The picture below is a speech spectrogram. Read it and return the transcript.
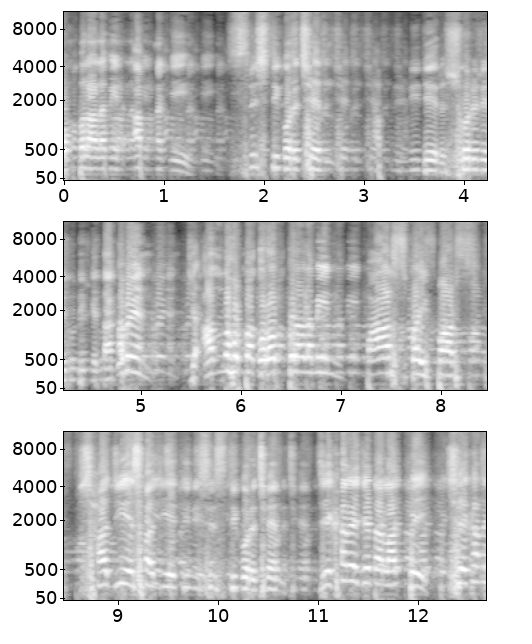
রব্বুল আলামিন আপনাকে সৃষ্টি করেছেন। আপনি নিজের শরীরের দিকে তাকাবেন যে আল্লাহ পাক রব্বুল আলামিন পার্স বাই পার্স সাজিয়ে সাজিয়ে তিনি সৃষ্টি করেছেন। যেখানে যেটা লাগবে, সেখানে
